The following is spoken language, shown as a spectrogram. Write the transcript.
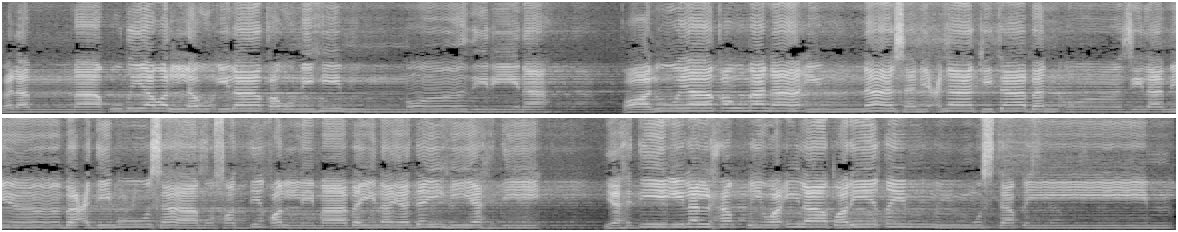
فلما قضي ولوا إلى قومهم منذرين قالوا يا قومنا إنا سمعنا كتابا أنزل من بعد موسى مصدقا لما بين يديه يهدي يهدي إلى الحق وإلى طريق مستقيم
